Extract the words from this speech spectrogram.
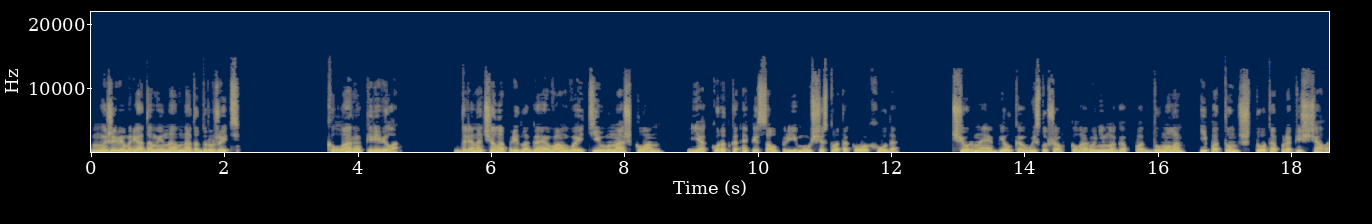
Мы живем рядом, и нам надо дружить». Клара перевела. «Для начала предлагаю вам войти в наш клан». Я коротко описал преимущества такого хода. Черная белка, выслушав Клару, немного подумала и потом что-то пропищала.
